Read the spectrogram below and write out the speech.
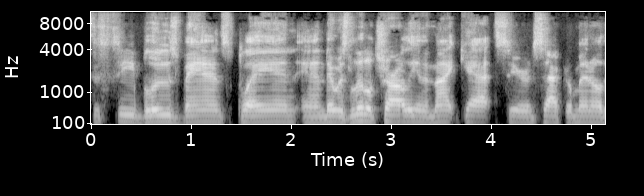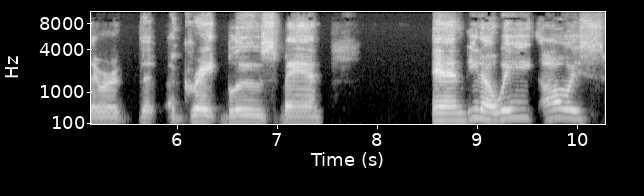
to see blues bands playing and there was little charlie and the nightcats here in sacramento. They were the, a great blues band. And you know we always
